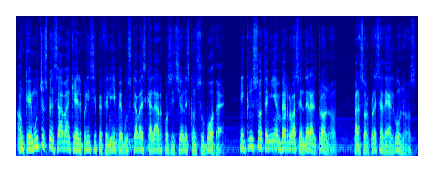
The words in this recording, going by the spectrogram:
Aunque muchos pensaban que el príncipe Felipe buscaba escalar posiciones con su boda, e incluso temían verlo ascender al trono, para sorpresa de algunos,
